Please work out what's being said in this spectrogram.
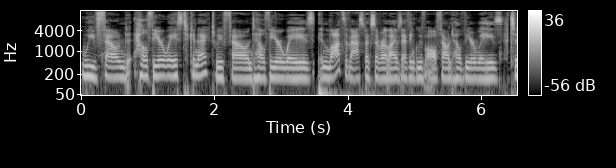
we've found healthier ways to connect. We've found healthier ways in lots of aspects of our lives. I think we've all found healthier ways to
